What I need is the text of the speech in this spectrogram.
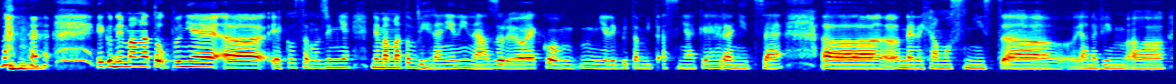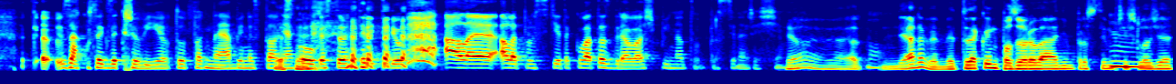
Mm-hmm. jako nemám na to úplně, uh, jako samozřejmě nemám na to vyhraněný názor, jo, jako měly by tam být asi nějaké hranice, nenechám ho sníst, uh, já nevím, uh, zákusek ze křoví, jo, to fakt ne, aby nestal Jasně. nějakou gastroenteritidu, ale, ale prostě taková ta zdravá špína, to prostě neřeším. Jo, jo. No. Já nevím, je to takovým pozorováním prostě mm. přišlo, že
